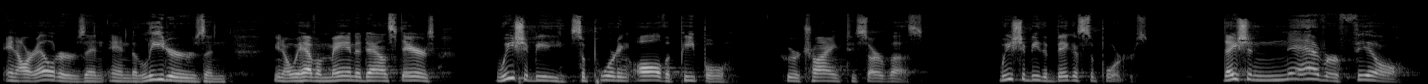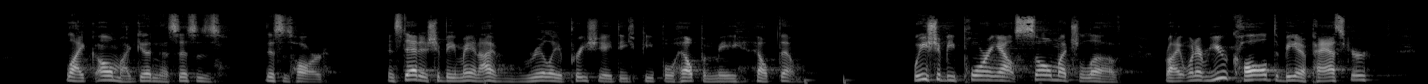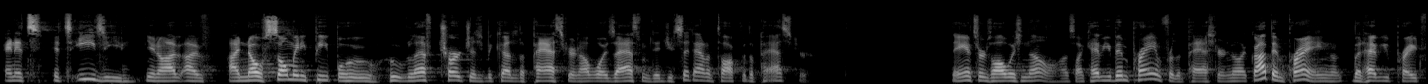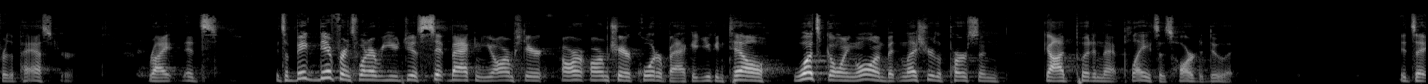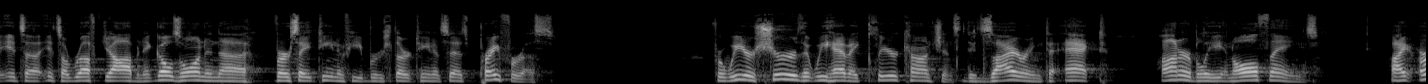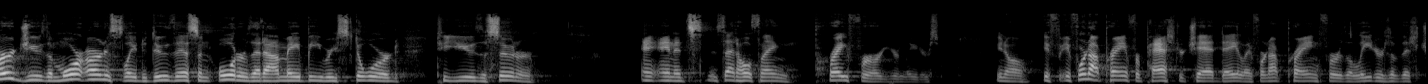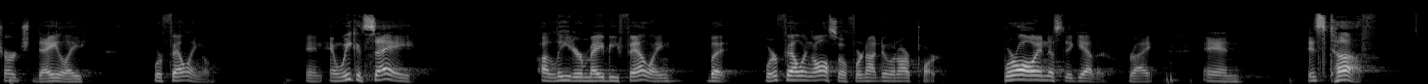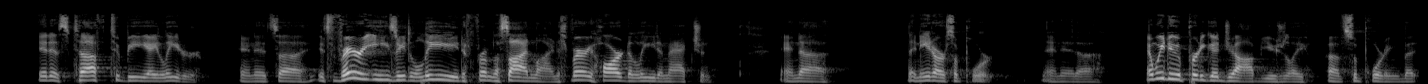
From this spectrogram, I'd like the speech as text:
and our elders and, and the leaders and, you know, we have Amanda downstairs. We should be supporting all the people who are trying to serve us. We should be the biggest supporters. They should never feel like, oh my goodness, this is, this is hard. Instead, it should be, man, I really appreciate these people helping me help them. We should be pouring out so much love, right? Whenever you're called to be a pastor, and it's it's easy. You know, I've, I've I know so many people who who've left churches because of the pastor, and I've always asked them, "Did you sit down and talk with the pastor?" The answer is always no. I was like, "Have you been praying for the pastor?" And they're like, "I've been praying, but have you prayed for the pastor?" Right? It's it's a big difference whenever you just sit back and you armchair armchair quarterback. You can tell what's going on, but unless you're the person God put in that place, it's hard to do it. It's a, it's a, it's a rough job. And it goes on in uh, verse 18 of Hebrews 13. It says, pray for us. For we are sure that we have a clear conscience, desiring to act honorably in all things. I urge you the more earnestly to do this in order that I may be restored to you the sooner. And, and it's, it's that whole thing. Pray for your leaders. You know, if, if we're not praying for Pastor Chad daily, if we're not praying for the leaders of this church daily, we're failing them. And, and we could say a leader may be failing, but we're failing also if we're not doing our part. We're all in this together, right? And it's tough. It is tough to be a leader. And it's, uh, it's very easy to lead from the sideline. It's very hard to lead in action. And, uh, they need our support. And it, uh, and we do a pretty good job usually of supporting, but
